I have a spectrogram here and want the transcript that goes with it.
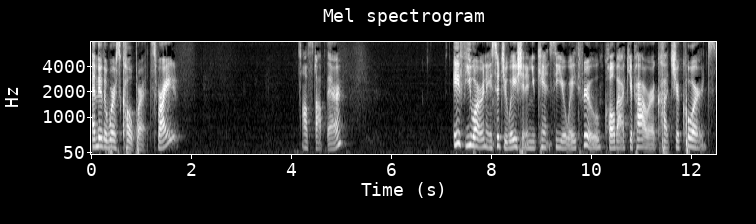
and they're the worst culprits, right? I'll stop there if you are in a situation and you can't see your way through, call back your power, cut your cords,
